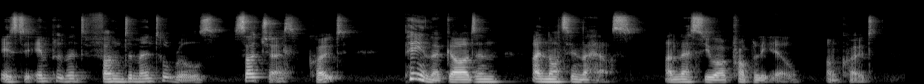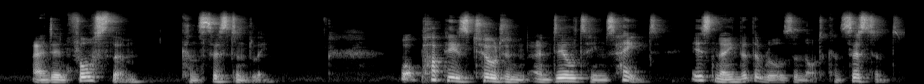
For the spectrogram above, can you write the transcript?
is to implement fundamental rules such as, quote, pee in the garden and not in the house unless you are properly ill, unquote, and enforce them consistently. What puppies, children, and deal teams hate is knowing that the rules are not consistent.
